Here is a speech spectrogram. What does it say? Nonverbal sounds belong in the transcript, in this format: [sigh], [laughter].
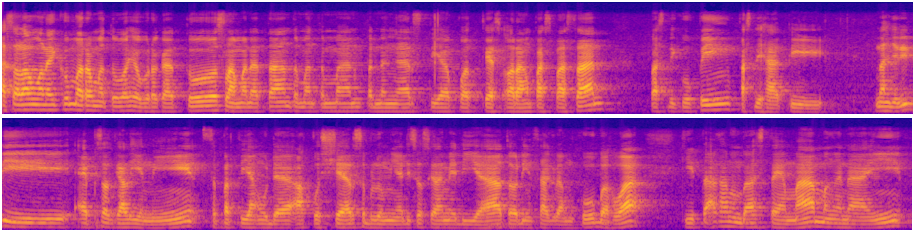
Assalamualaikum warahmatullahi wabarakatuh. Selamat datang teman-teman pendengar setiap podcast orang pas-pasan, pas di kuping, pas di hati. Nah, jadi di episode kali ini seperti yang udah aku share sebelumnya di sosial media atau di Instagramku bahwa kita akan membahas tema mengenai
